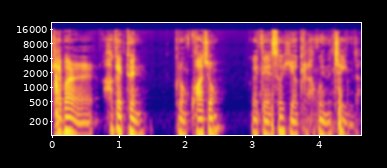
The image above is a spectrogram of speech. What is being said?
개발하게 된 그런 과정에 대해서 이야기를 하고 있는 책입니다.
